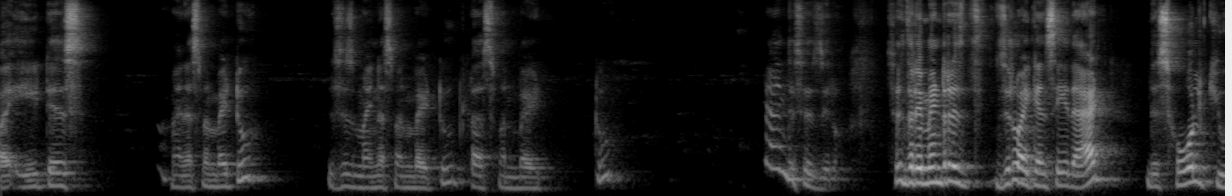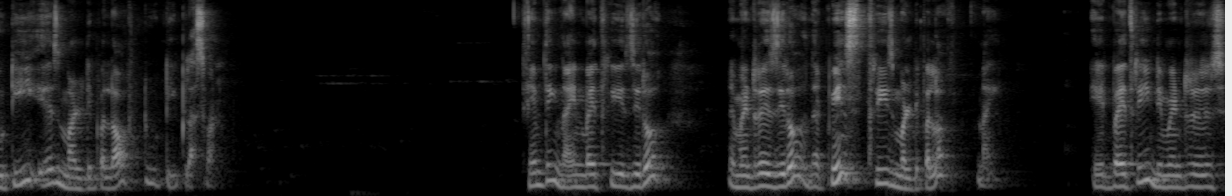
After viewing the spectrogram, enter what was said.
by 8 is minus 1 by 2 this is minus 1 by 2 plus 1 by 2 and this is 0 since the remainder is 0 I can say that this whole qt is multiple of 2t plus 1 same thing 9 by 3 is 0. Remainder is 0. That means 3 is multiple of 9. 8 by 3 remainder is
